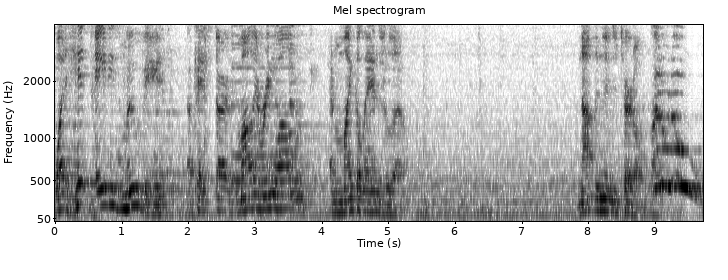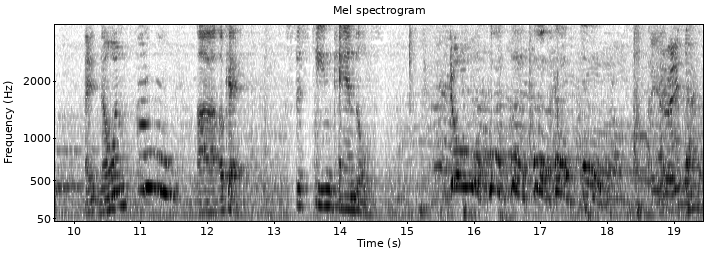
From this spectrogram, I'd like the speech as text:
what hit 80s movie, okay, stars Molly Ringwald and Michelangelo? Not the Ninja Turtle. I don't know. I, no one? I don't know. Uh, okay. Sistine Candles. No. Are you ready?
